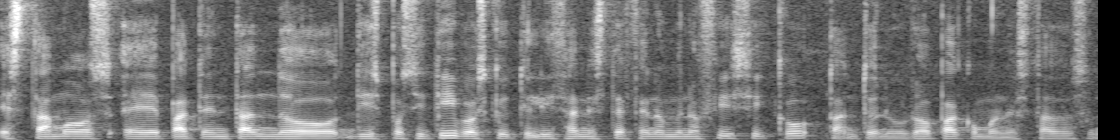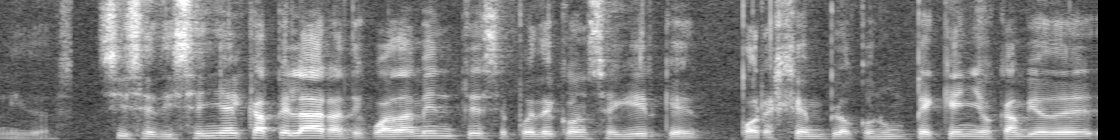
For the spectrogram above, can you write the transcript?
Estamos eh, patentando dispositivos que utilizan este fenómeno físico tanto en Europa como en Estados Unidos. Si se diseña el capilar adecuadamente, se puede conseguir que, por ejemplo, con un pequeño cambio de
